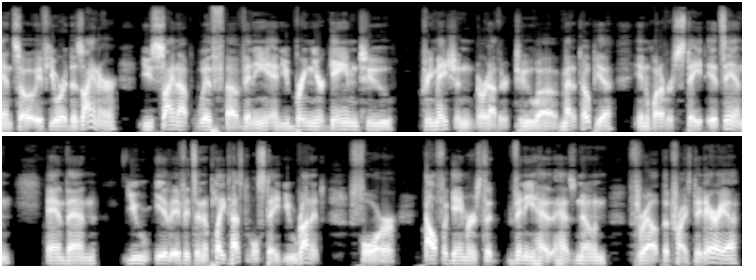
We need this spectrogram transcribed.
And so if you are a designer, you sign up with uh, Vinny and you bring your game to Dreamation, or rather to uh, Metatopia in whatever state it's in, and then you, if, it's in a play testable state, you run it for alpha gamers that Vinny ha- has known throughout the tri-state area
